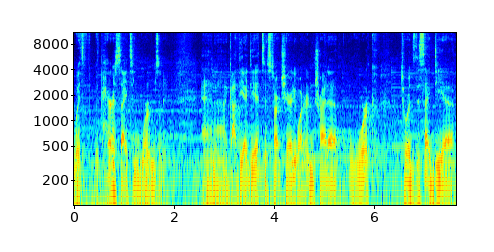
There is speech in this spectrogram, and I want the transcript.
with, with parasites and worms in it. And uh, got the idea to start Charity Water and try to work towards this idea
